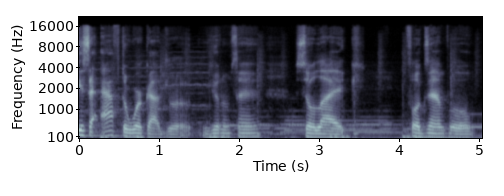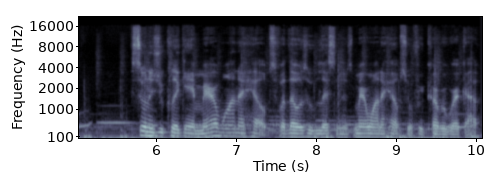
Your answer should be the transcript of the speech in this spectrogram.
it's an after workout drug you get what i'm saying? So like for example as soon as you click in, marijuana helps for those who listeners. Marijuana helps with recovery workout.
